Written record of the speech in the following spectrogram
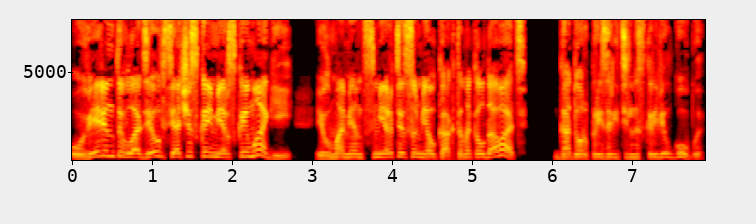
Уверен, ты владел всяческой мерзкой магией и в момент смерти сумел как-то наколдовать. Гадор презрительно скривил губы.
